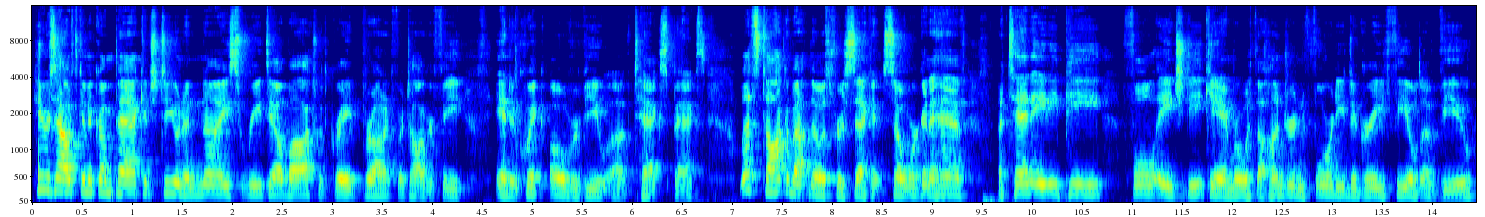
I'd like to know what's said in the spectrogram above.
Here's how it's going to come packaged to you in a nice retail box with great product photography and a quick overview of tech specs. Let's talk about those for a second. So we're going to have a 1080p full HD camera with 140 degree field of view.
